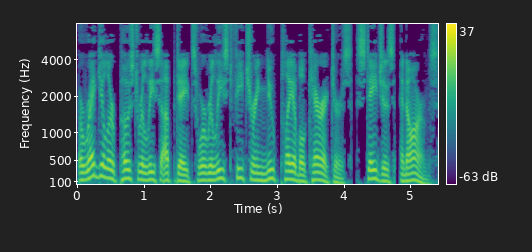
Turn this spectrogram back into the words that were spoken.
Irregular post-release updates were released featuring new playable characters, stages, and arms.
